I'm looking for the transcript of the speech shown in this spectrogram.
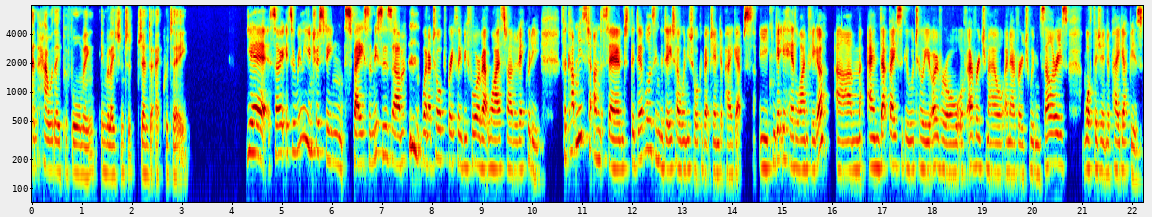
and how are they performing in relation to gender equity? Yeah, so it's a really interesting space. And this is um, when I talked briefly before about why I started Equidi. For companies to understand, the devil is in the detail when you talk about gender pay gaps. You can get your headline figure, um, and that basically will tell you overall of average male and average women's salaries what the gender pay gap is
